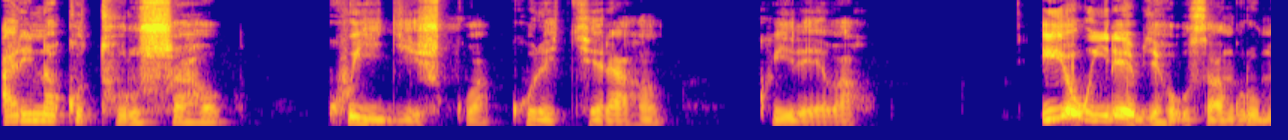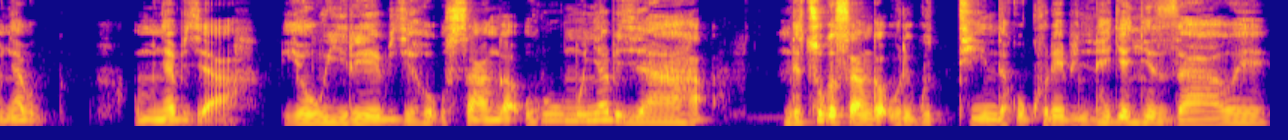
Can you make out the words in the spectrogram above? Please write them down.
ari nako turushaho kwigishwa kurekeraho kwirebaho. Iyo wirebyeho usanga uri umunya- umunyabyaha. Iyo wirebyeho usanga uri umunyabyaha ndetse ugasanga uri gutinda ku kureba intege nke zawe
